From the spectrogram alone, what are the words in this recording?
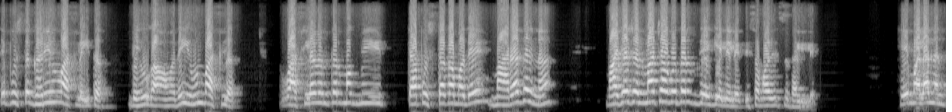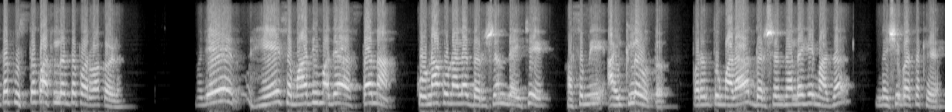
ते पुस्तक घरी येऊन वाचलं इथं देहू गावामध्ये येऊन वाचलं. वाचल्यानंतर मग मी त्या पुस्तकामध्ये महाराज आहे ना माझ्या जन्माच्या अगोदरच गे- गेलेले ते समाधीच झालेले. हे मला नंतर पुस्तक वाचल्यानंतर परवा कळलं. म्हणजे हे समाधीमध्ये असताना कोणाकोणाला दर्शन द्यायचे असं मी ऐकलं होतं. परंतु मला दर्शन झालं हे माझं नशिबाचा खेळ आहे.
